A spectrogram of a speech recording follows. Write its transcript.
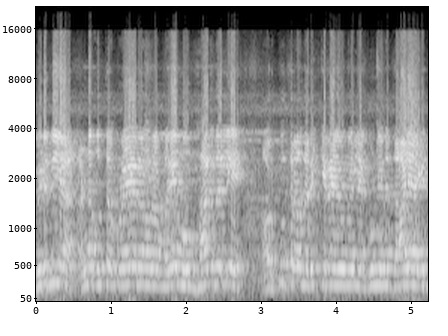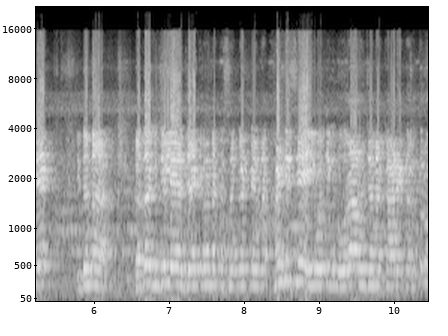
ಬಿಡದಿಯ ಅಣ್ಣಮುತ್ತ ಪ್ರಯರವರ ಮನೆ ಮುಂಭಾಗದಲ್ಲಿ ಅವ್ರ ರಿಕ್ಕಿ ರಿಕ್ಕಿರೆಯ ಮೇಲೆ ಗುಂಡಿನ ದಾಳಿಯಾಗಿದೆ. ಇದನ್ನ ಗದಗ ಜಿಲ್ಲೆಯ ಜಯ ಕರ್ನಾಟಕ ಸಂಘಟನೆಯಿಂದ ಖಂಡಿಸಿ ಇವತ್ತಿಗೆ ನೂರಾರು ಜನ ಕಾರ್ಯಕರ್ತರು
